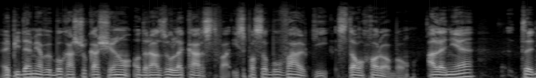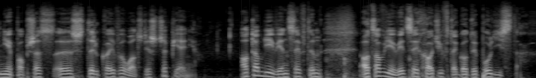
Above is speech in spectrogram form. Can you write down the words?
epidemia wybucha, szuka się od razu lekarstwa i sposobu walki z tą chorobą, ale nie, nie poprzez e, tylko i wyłącznie szczepienia. O to mniej więcej w tym, o co mniej więcej chodzi w tego typu listach.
